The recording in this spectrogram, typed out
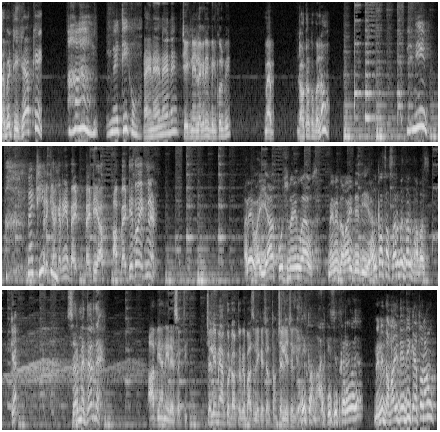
तबीयत ठीक है आपकी? हाँ मैं ठीक हूँ। नहीं नहीं नहीं नहीं ठीक नहीं लग रही बिल्कुल भी। मैं डॉक्टर को बुलाऊं? नहीं नहीं मैं ठीक अरे क्या कर रही हैं बैठ बैठिए आप। आप बैठिए तो एक मिनट। अरे भैया कुछ नहीं हुआ है उसे। मैंने दवाई दे दी है। हल्का सा सर में दर्द था बस। क्या? सर में दर्द है? आप यहाँ नहीं रह सकती। चलिए मैं आपको डॉक्टर के पास लेके चलता हूँ। चलिए चलिए। कमाल की जिद कर रहे हो यार। मैंने दवाई दे दी कह तो रहा हूँ?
